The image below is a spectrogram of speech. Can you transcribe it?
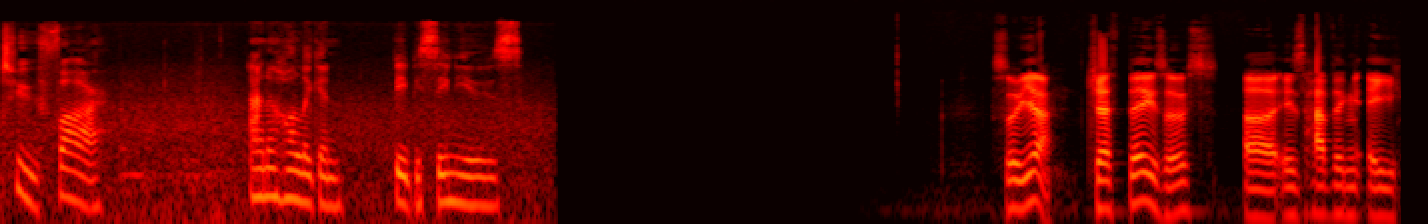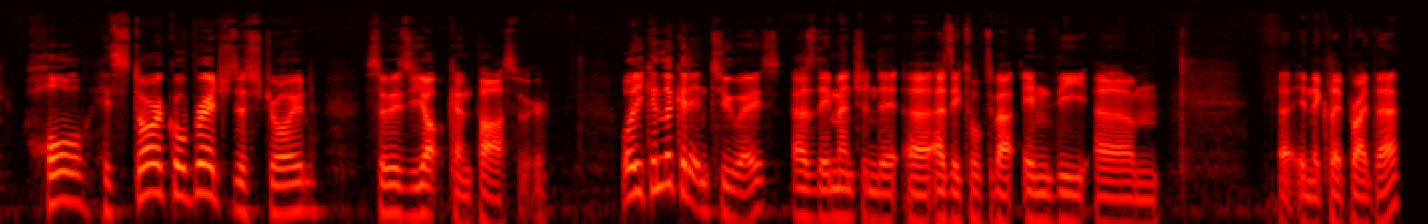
too far. Anna Holligan, BBC News. So, yeah, Jeff Bezos uh, is having a whole historical bridge destroyed so his yacht can pass through. Well, you can look at it in two ways, as they mentioned it, uh, as they talked about in the um, uh, in the clip right there.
